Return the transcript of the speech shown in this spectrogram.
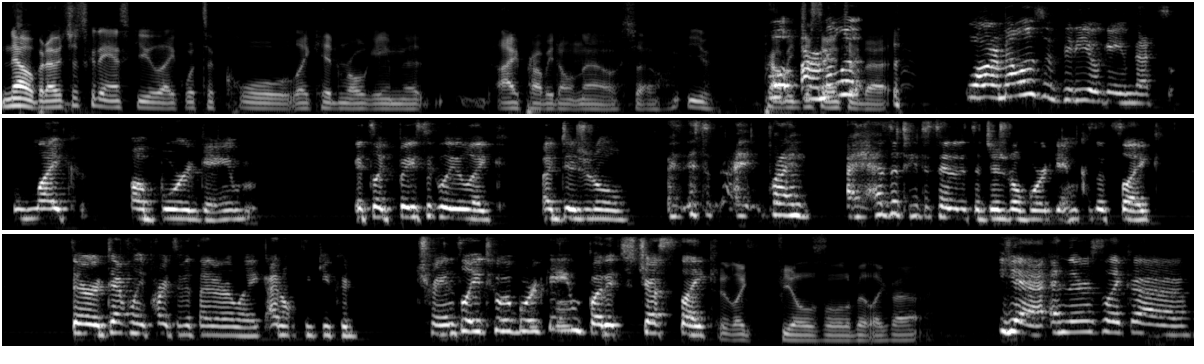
No, but I was just gonna ask you like, what's a cool like hidden role game that I probably don't know. So you've probably Well, just Armella- answered that. Well, Armello is a video game that's like a board game. It's like basically like a digital. It's, I, but I I hesitate to say that it's a digital board game because it's like there are definitely parts of it that are like I don't think you could translate to a board game, but it's just like It like feels a little bit like that. yeah, and there's like a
